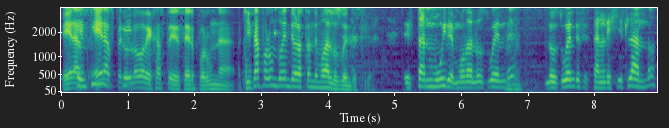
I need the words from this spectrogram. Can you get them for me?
Eras, eras, pero luego dejaste de ser por una. Quizá por un duende, ahora están de moda los duendes. Están muy de moda los duendes. Los duendes están legislando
